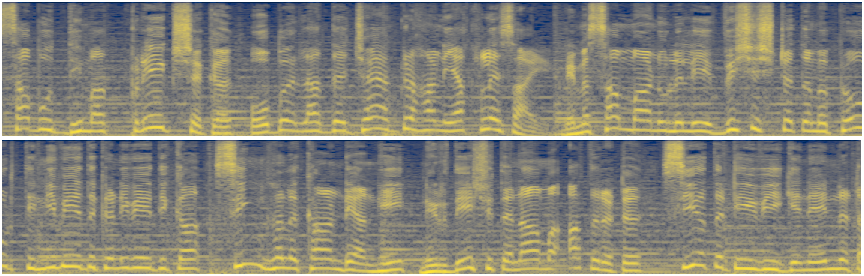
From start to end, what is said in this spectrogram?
සබුද්ධිමත් ප්‍රේක්ෂක ඔබ ලද ජයග්‍රහණයක් ලෙසයි. මෙම සම්මානුලේ විශිෂ්ටතම ප්‍රෘති නිවේදක නිවේදිකා සිංහල කාණ්ඩයන්හි නිර්දේශිත නාම අතරට සියත TV ගෙන එන්නටත්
